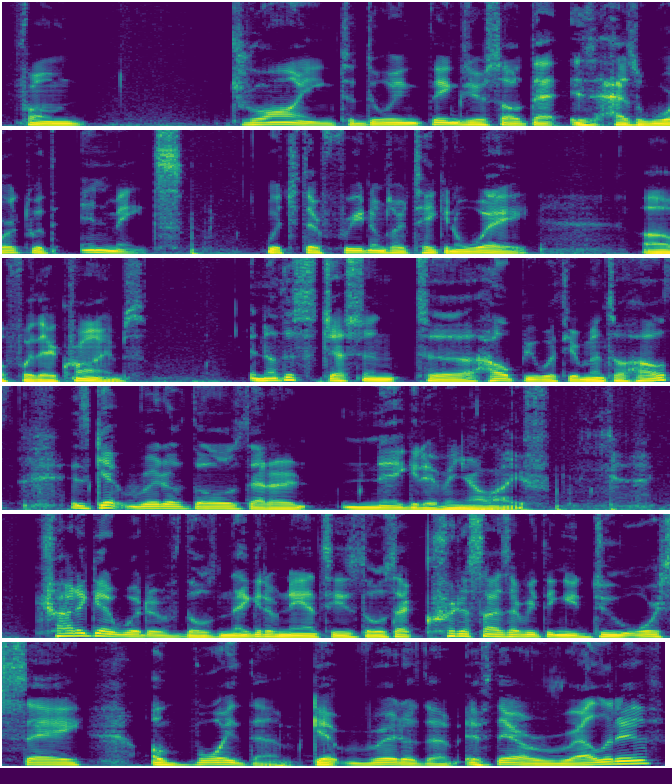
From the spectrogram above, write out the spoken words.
from drawing to doing things yourself that is, has worked with inmates which their freedoms are taken away uh, for their crimes another suggestion to help you with your mental health is get rid of those that are negative in your life try to get rid of those negative Nancy's, those that criticize everything you do or say. Avoid them. Get rid of them. If they're a relative,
